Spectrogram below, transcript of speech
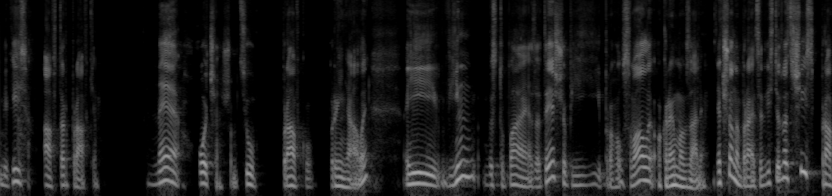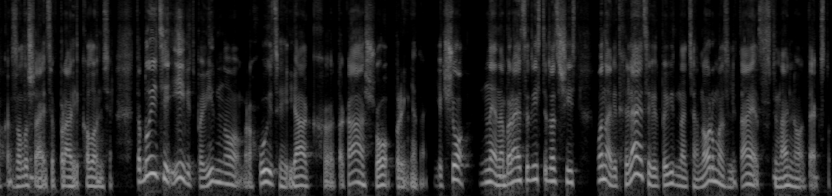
якийсь автор правки не хоче, щоб цю правку прийняли, і він виступає за те, щоб її проголосували окремо в залі. Якщо набирається 226, правка залишається в правій колонці таблиці, і відповідно рахується як така, що прийнята. Якщо не набирається 226, вона відхиляється. Відповідно, ця норма злітає з фінального тексту.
